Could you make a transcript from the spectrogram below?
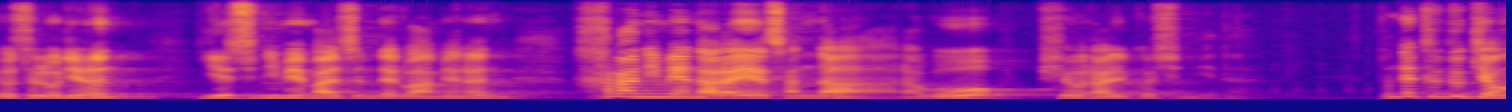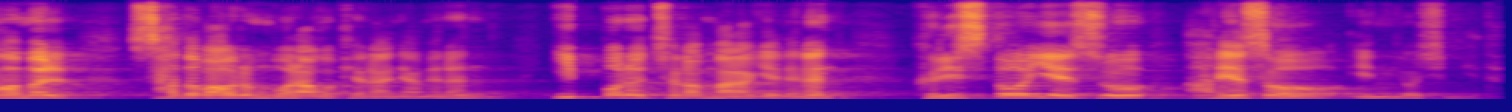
이것을 우리는 예수님의 말씀대로 하면은 하나님의 나라에 산다라고 표현할 것입니다. 근데 그 경험을 사도 바울은 뭐라고 표현하냐면은 입버릇처럼 말하게 되는 그리스도 예수 안에서인 것입니다.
